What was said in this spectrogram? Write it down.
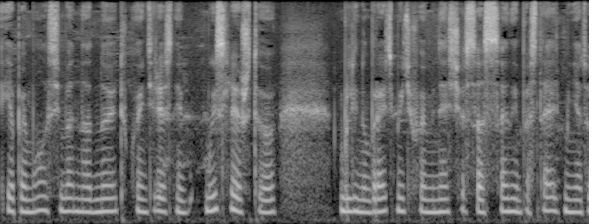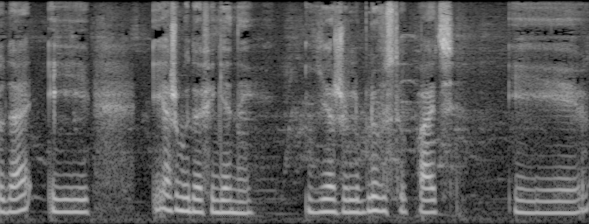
я поймала себя на одной такой интересной мысли, что, блин, убрать Митю Фомина сейчас со сцены и поставить меня туда, и я же буду офигенной. Я же люблю выступать, и,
